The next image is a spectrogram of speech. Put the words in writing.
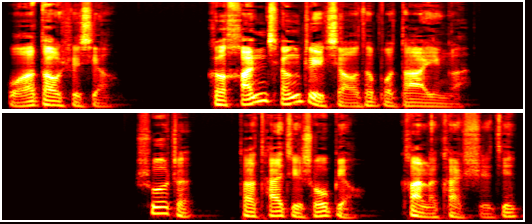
我倒是想，可韩强这小子不答应啊。”说着，他抬起手表看了看时间，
